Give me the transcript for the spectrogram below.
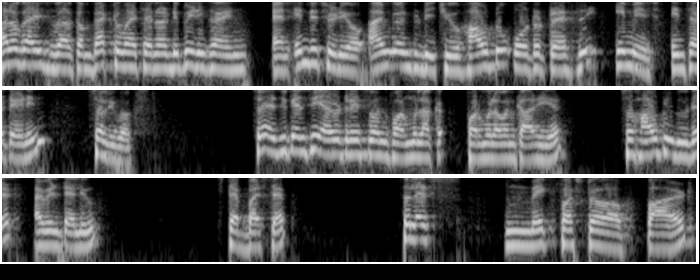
Hello guys, welcome back to my channel DP Design and in this video I'm going to teach you how to auto trace the image inserted in SolidWorks. So as you can see I have traced one Formula, Formula 1 car here. So how to do that I will tell you step by step. So let's make first uh, part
